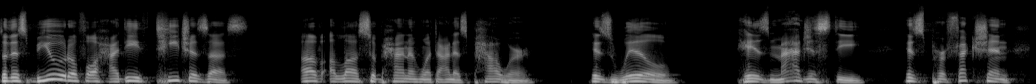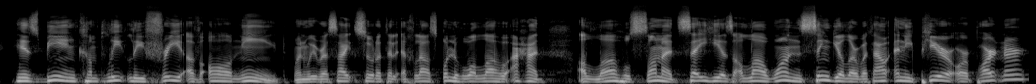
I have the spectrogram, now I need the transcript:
So, this beautiful hadith teaches us of Allah subhanahu wa ta'ala's power, His will, his majesty, his perfection, his being completely free of all need. When we recite Surah Al Ikhlas, Qul Allahu Ahad, Allahu Samad, say He is Allah one, singular, without any peer or partner.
